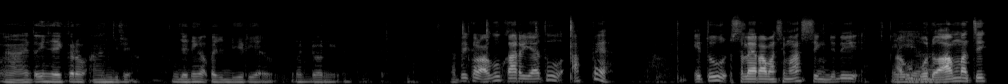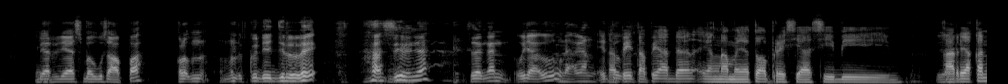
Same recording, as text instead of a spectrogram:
nah itu insecure anjir. Jadi nggak percaya diri aku ngedown gitu. Tapi kalau aku karya tuh apa ya? Itu selera masing-masing. Jadi aku Iya. bodoh amat sih. Biar dia sebagus apa kalau menur- menurutku dia jelek hasilnya sedangkan enggak kan? itu tapi tapi ada yang namanya tuh apresiasi bim. Iya. karya kan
